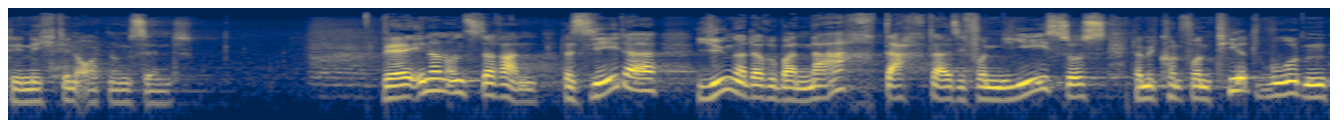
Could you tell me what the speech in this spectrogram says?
die nicht in Ordnung sind. Wir erinnern uns daran, dass jeder Jünger darüber nachdachte, als sie von Jesus damit konfrontiert wurden,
